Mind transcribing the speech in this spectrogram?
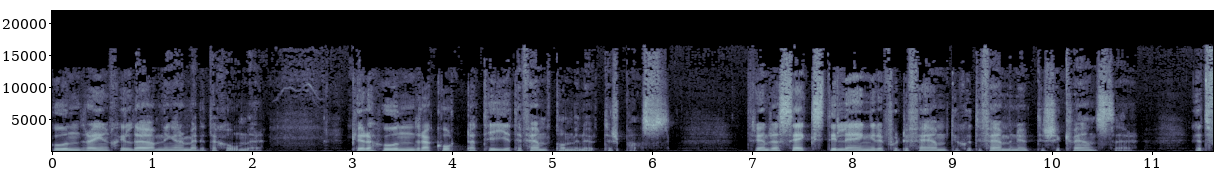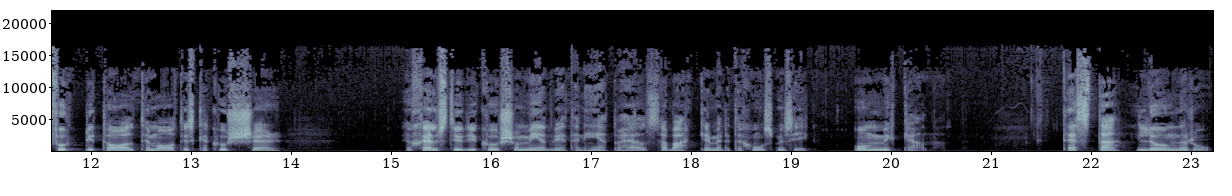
hundra enskilda övningar och meditationer. Flera hundra korta 10-15 minuters pass. 360 längre 45-75 minuters sekvenser. Ett 40-tal tematiska kurser. En självstudiekurs om medvetenhet och hälsa, vacker meditationsmusik och mycket annat. Testa i lugn och ro.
